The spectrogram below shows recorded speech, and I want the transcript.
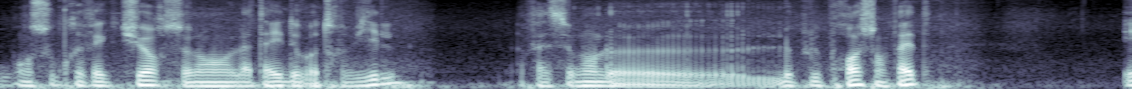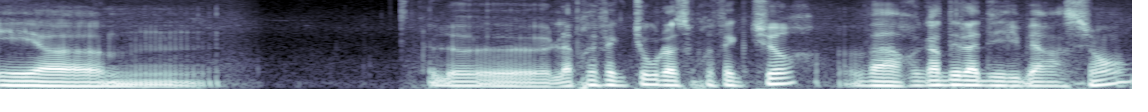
ou en sous-préfecture selon la taille de votre ville, enfin selon le, le, plus proche en fait. Et euh, la préfecture ou la sous-préfecture va regarder la délibération,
